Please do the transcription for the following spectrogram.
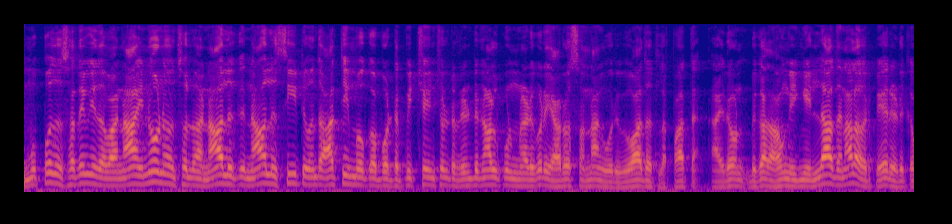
முப்பது சதவீத வா- நான் இன்னொன்று சொல்லுவேன் நாலுக்கு நாலு சீட்டு வந்து அதிமுக போட்ட பிச்சைன்னு சொல்லிட்டு ரெண்டு நாளுக்கு முன்னாடி கூட யாரோ சொன்னாங்க ஒரு விவாதத்தில் பார்த்தேன். ஐ டோன்ட் பிகாஸ் அவங்க இங்கே இல்லாதனால அவர் பேர் எடுக்க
